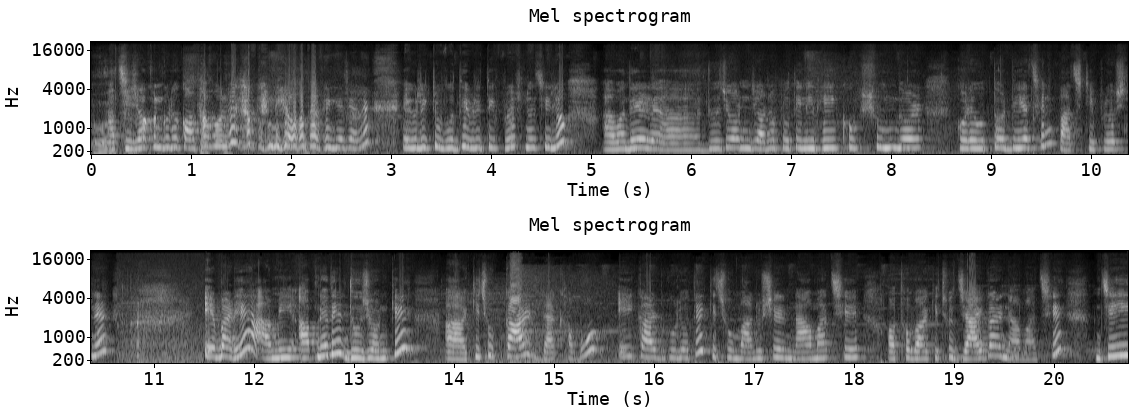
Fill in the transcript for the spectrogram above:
ও, আপনি যখন কোনো কথা বলবেন আপনার নীরবতা ভেঙে যাবে। এগুলো একটু বুদ্ধিবৃত্তিক প্রশ্ন ছিল। আমাদের দুজন জনপ্রতিনিধি খুব সুন্দর করে উত্তর দিয়েছেন পাঁচটি প্রশ্নের। এবারে আমি আপনাদের দুজনকে কিছু কার্ড দেখাবো। এই কার্ডগুলোতে কিছু মানুষের নাম আছে অথবা কিছু জায়গার নাম আছে। যেই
